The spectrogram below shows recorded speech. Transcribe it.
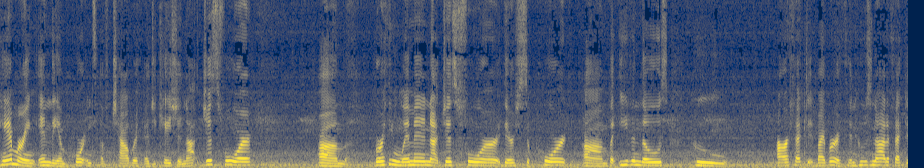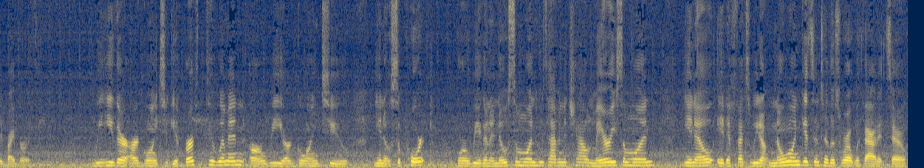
hammering in the importance of childbirth education, not just for um, birthing women, not just for their support, um, but even those who are affected by birth and who's not affected by birth. We either are going to give birth to women or we are going to, you know, support or we're going to know someone who's having a child, marry someone you know it affects we don't no one gets into this world without it. So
